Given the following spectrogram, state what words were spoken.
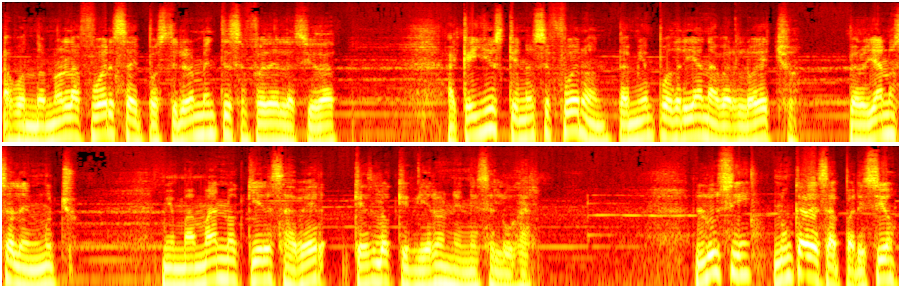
abandonó la fuerza y posteriormente se fue de la ciudad. Aquellos que no se fueron también podrían haberlo hecho, pero ya no salen mucho. Mi mamá no quiere saber qué es lo que vieron en ese lugar. Lucy nunca desapareció.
